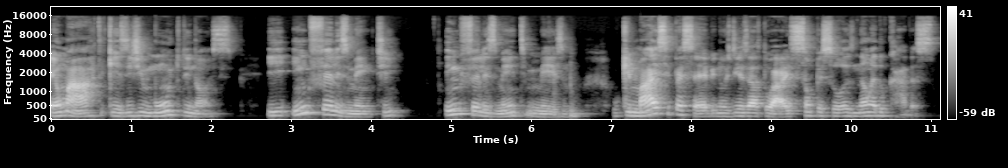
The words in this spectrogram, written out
é uma arte que exige muito de nós e, infelizmente, infelizmente mesmo, o que mais se percebe nos dias atuais são pessoas não educadas.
